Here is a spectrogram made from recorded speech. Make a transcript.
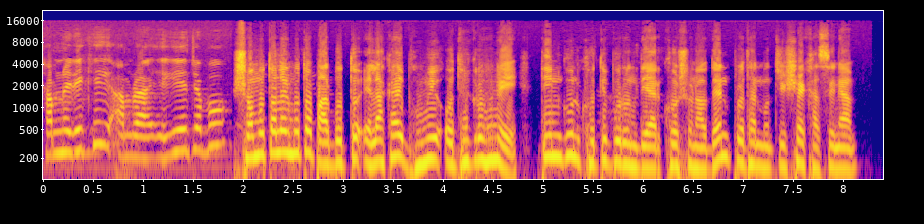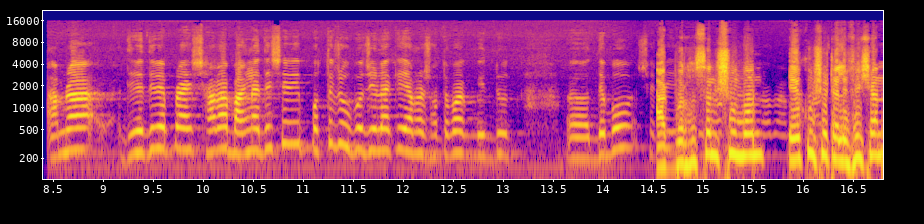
সামনে রেখেই আমরা এগিয়ে যাব। সমতলের মতো পার্বত্য এলাকায় ভূমি অধিগ্রহণে তিনগুণ ক্ষতিপূরণ দেওয়ার ঘোষণাও দেন প্রধানমন্ত্রী শেখ হাসিনা। আমরা ধীরে ধীরে প্রায় সারা বাংলাদেশের প্রত্যেকটা উপজেলাকে আমরা শতভাগ বিদ্যুৎ দেব। আকবর হোসেন সুমন একুশে টেলিভিশন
